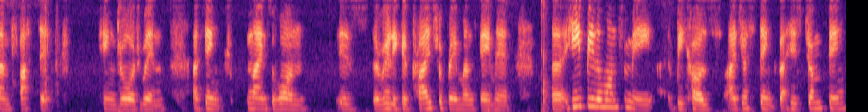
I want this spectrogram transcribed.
emphatic King George win, I think nine to one is a really good prize for Bravemansgame here. Uh, he'd be the one for me because I just think that his jumping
